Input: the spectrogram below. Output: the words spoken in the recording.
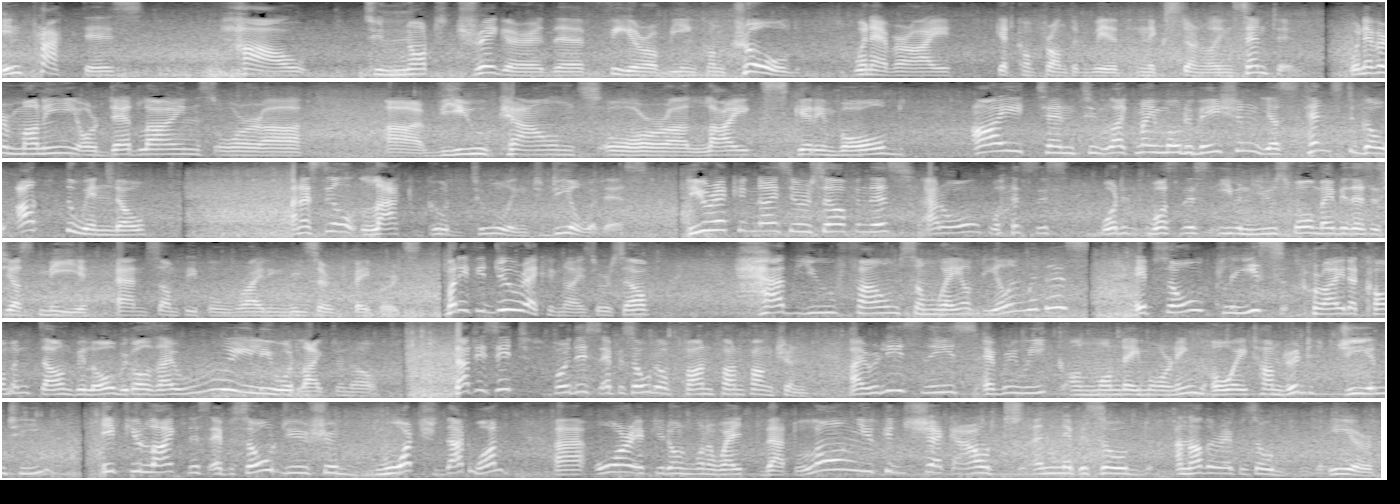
in practice how to not trigger the fear of being controlled whenever I get confronted with an external incentive. Whenever money or deadlines or uh, uh, view counts or uh, likes get involved, I tend to, like my motivation just tends to go out the window and I still lack good tooling to deal with this. Do you recognize yourself in this at all? Was this what was this even useful? Maybe this is just me and some people writing research papers. But if you do recognize yourself, have you found some way of dealing with this? If so, please write a comment down below because I really would like to know. That is it for this episode of Fun Fun Function. I release these every week on Monday morning, 0800 GMT. If you like this episode, you should watch that one. Uh, or if you don't want to wait that long, you can check out an episode, another episode here.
